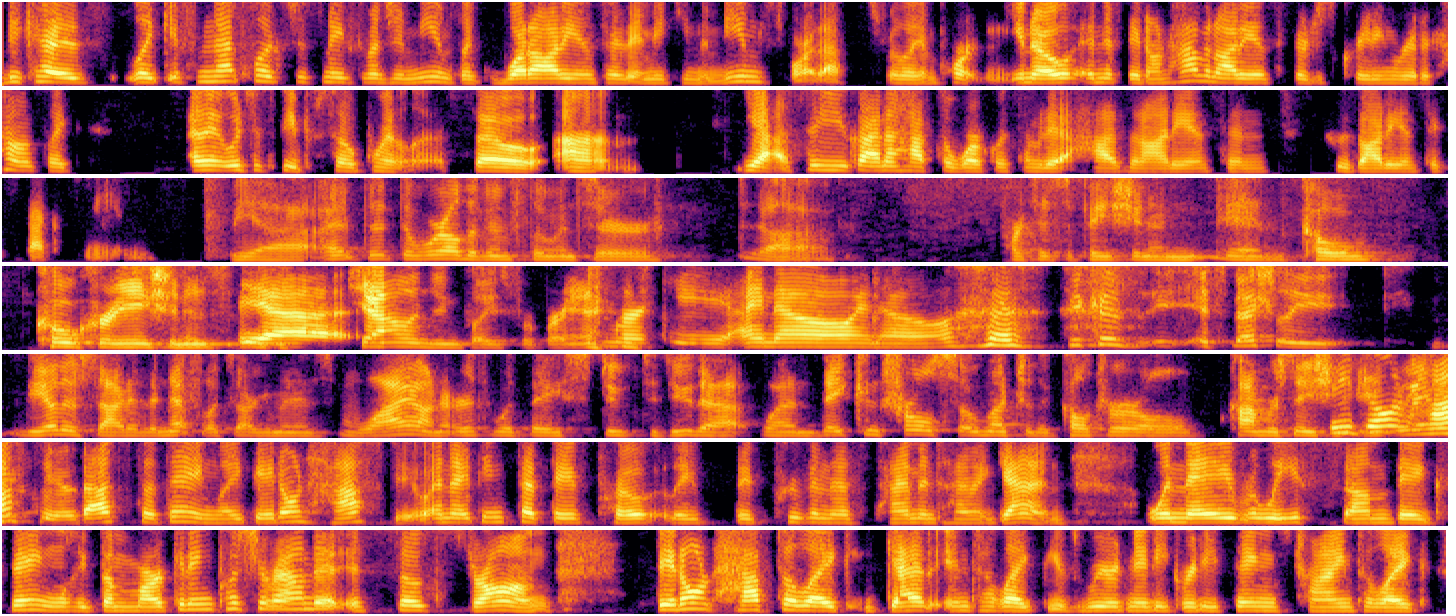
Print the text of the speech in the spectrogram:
because like if netflix just makes a bunch of memes like what audience are they making the memes for? That's really important you know? And if they don't have an audience if they're just creating weird accounts like I mean, it would just be so pointless. So um yeah so you kind of have to work with somebody that has an audience and whose audience expects memes. Yeah I, the, the world of influencer uh, participation and and co co-creation is, yeah. Is challenging place for brands. Murky. I know i know. Because especially the other side of the Netflix argument is why on earth would they stoop to do that when they control so much of the cultural conversation? They don't anyway? have to. That's the thing. Like they don't have to. And I think that they've pro they've, they've proven this time and time again. When they release some big thing, like the marketing push around it is so strong. They don't have to like get into like these weird nitty gritty things trying to like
